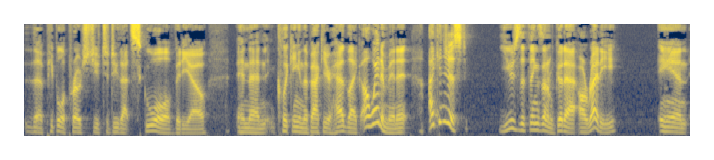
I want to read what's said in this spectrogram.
the people approached you to do that school video and then clicking in the back of your head like oh wait a minute I can just use the things that I'm good at already and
